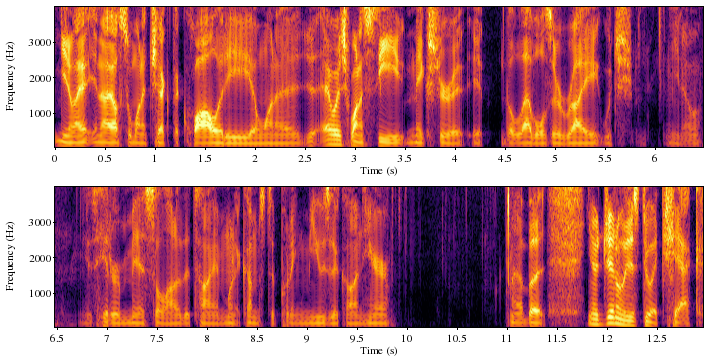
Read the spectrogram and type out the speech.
you know, I, and I also want to check the quality. I want to, I always want to see, make sure it, it, the levels are right, which you know is hit or miss a lot of the time when it comes to putting music on here. Uh, but you know, generally just do a check.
